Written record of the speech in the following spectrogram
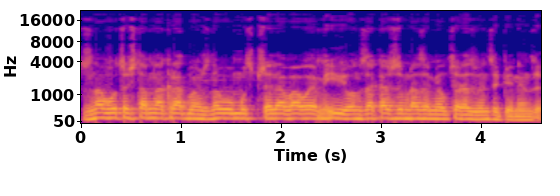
znowu coś tam nakradłem, znowu mu sprzedawałem i on za każdym razem miał coraz więcej pieniędzy.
